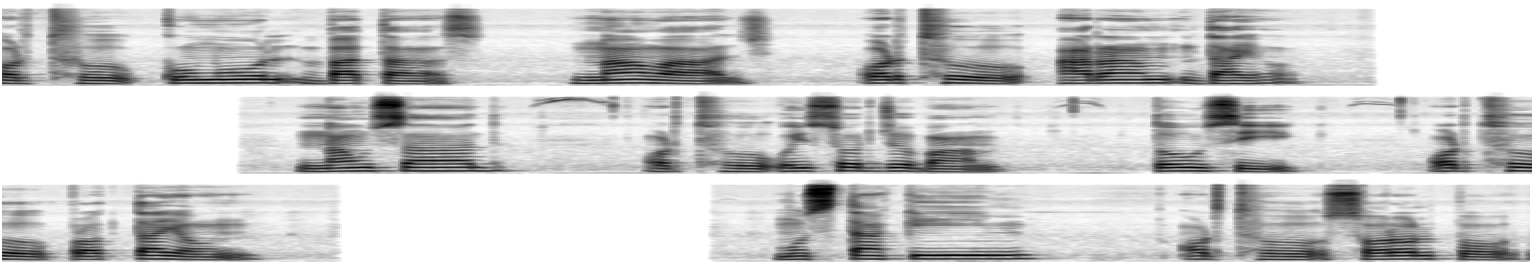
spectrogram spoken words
অর্থ কোমল বাতাস। নওয়াজ, অর্থ আরামদায়ক। নৌসাদ অর্থ ঐশ্বর্যবান, তৌসিক অর্থ প্রত্যায়ন। মুস্তাকিম অর্থ সরল পথ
